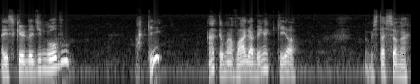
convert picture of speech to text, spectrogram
À esquerda de novo. Aqui. Ah, tem uma vaga bem aqui, ó. Vamos estacionar.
